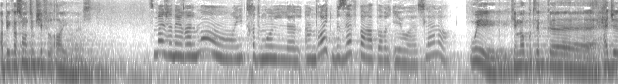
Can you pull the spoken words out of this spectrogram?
application تمشي في الاي أو اس تسمى جينيرالمون يتخدموا ال Android بزاف par rapport ال iOS لا لا oui كما قلت لك حاجة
